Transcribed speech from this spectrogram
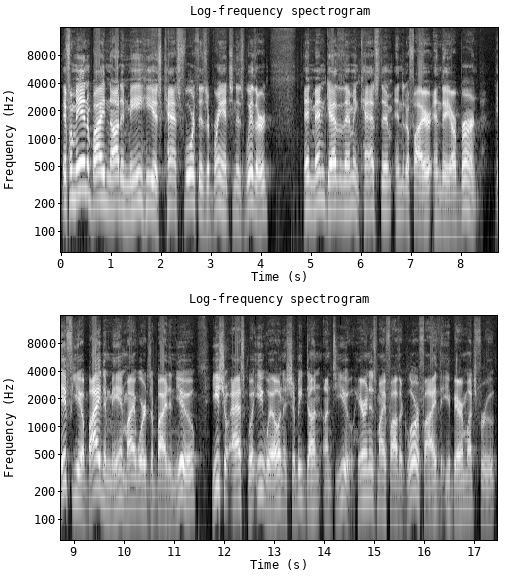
If a man abide not in me, he is cast forth as a branch and is withered, and men gather them and cast them into the fire, and they are burned. If ye abide in me, and my words abide in you, ye shall ask what ye will, and it shall be done unto you. Herein is my Father glorified, that ye bear much fruit,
